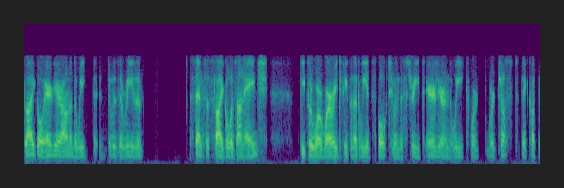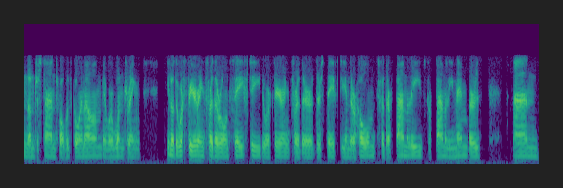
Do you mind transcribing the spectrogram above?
Sligo earlier on in the week there was a real sense of Sligo was on edge. People were worried. People that we had spoke to in the streets earlier in the week were were just they couldn't understand what was going on. They were wondering, you know, they were fearing for their own safety. They were fearing for their their safety in their homes, for their families, for family members, and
